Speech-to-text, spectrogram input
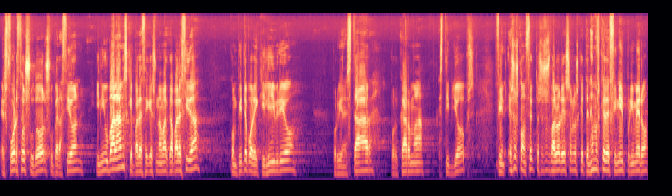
esfuerzo, sudor, superación. Y New Balance, que parece que es una marca parecida, compite por equilibrio, por bienestar, por karma, Steve Jobs. En fin, esos conceptos, esos valores son los que tenemos que definir primero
